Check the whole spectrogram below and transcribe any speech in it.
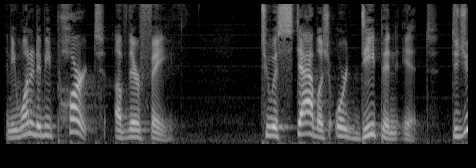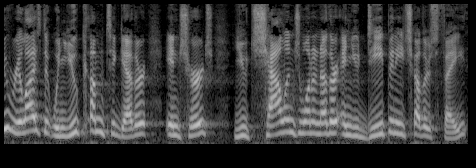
and he wanted to be part of their faith to establish or deepen it. Did you realize that when you come together in church, you challenge one another and you deepen each other's faith?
